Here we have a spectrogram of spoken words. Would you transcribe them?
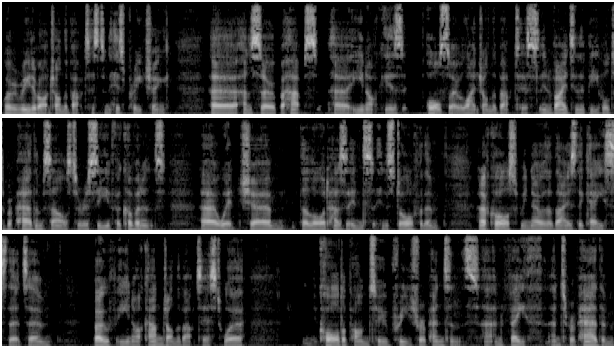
where we read about John the Baptist and his preaching. Uh, and so perhaps uh, Enoch is also, like John the Baptist, inviting the people to prepare themselves to receive the covenants uh, which um, the Lord has in, in store for them. And of course, we know that that is the case, that um, both Enoch and John the Baptist were called upon to preach repentance and faith and to prepare them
